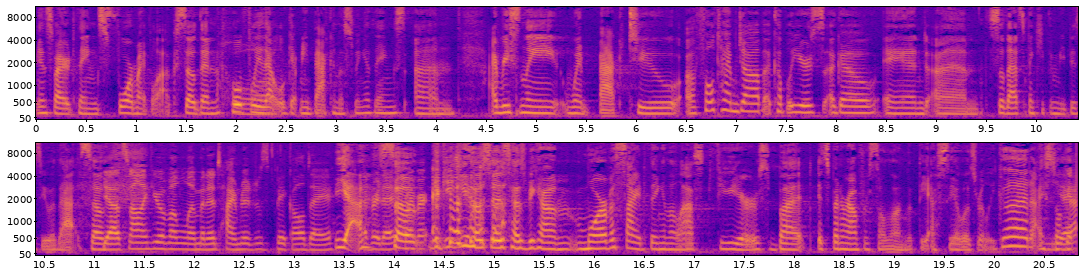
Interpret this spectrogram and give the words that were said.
inspired things for my blog. So then hopefully that will get me back in the swing of things. Um, I recently went back to a full time job a couple years ago, and um, so that's been keeping me busy with that. So Yeah, it's not like you have unlimited time to just bake all day. yeah. Every day. so the Geeky Hostess has become more of a side thing in the last few years, but it's been around for so long that the SEO is really good. I still get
